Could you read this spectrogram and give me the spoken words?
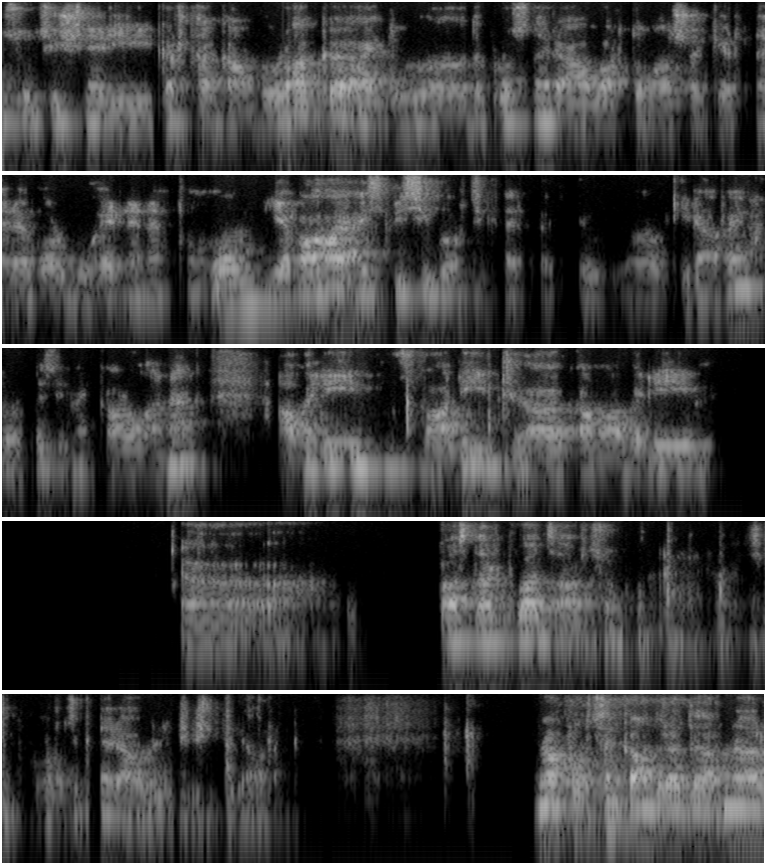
ուսուցիչների կրթական որակը, այդ դպրոցները ավարտող աշակերտները, որ բուհերն են ընդունվում, եւ ահա այսպիսի գործիքներ պետք է կիրառենք, որպեսզի մենք կարողանանք ավելի վալիդ կամ ավելի հաստարկված արդյունք ունենալ, այսինքն գործիքները ավելի ճիշտ կիրառենք։ Հիմա փորձենք անդրադառնալ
